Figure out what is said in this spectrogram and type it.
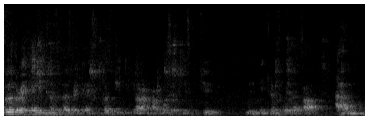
further ahead in terms of those regulations, both GDPR and probably also PSD2, in, in terms of where those are. Um,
